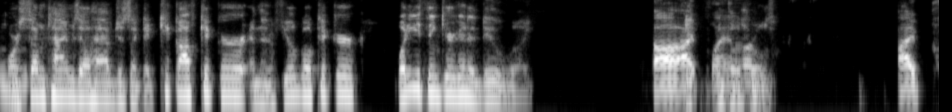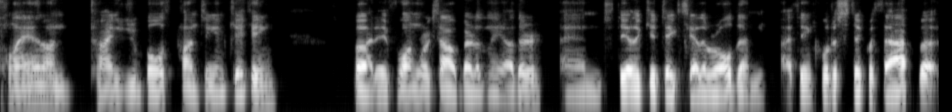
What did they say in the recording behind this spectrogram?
mm-hmm. or sometimes they'll have just like a kickoff kicker and then a field goal kicker. What do you think you're gonna do? Like, uh, I plan on. Roles? I plan on trying to do both punting and kicking but if one works out better than the other and the other kid takes the other role, then I think we'll just stick with that. But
